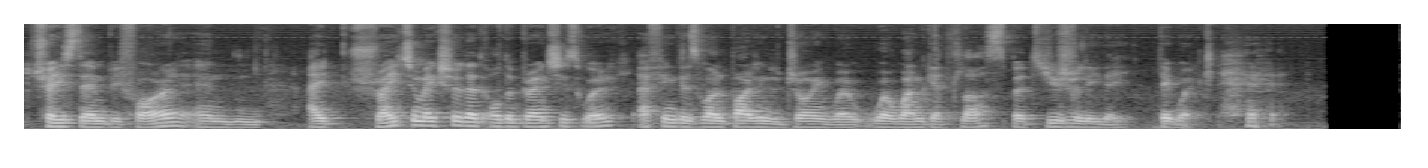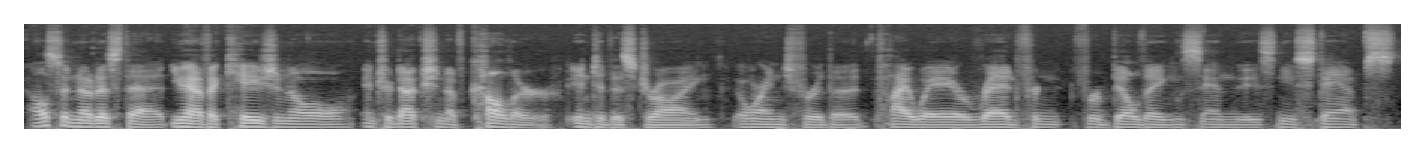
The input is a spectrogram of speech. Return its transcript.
traced them before and I try to make sure that all the branches work. I think there's one part in the drawing where, where one gets lost, but usually they, they work. also notice that you have occasional introduction of color into this drawing orange for the highway or red for for buildings and these new stamps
